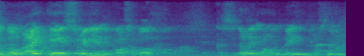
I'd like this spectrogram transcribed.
impossible, right? Here's swinging impossible. Because there's nothing wrong with being impossible.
